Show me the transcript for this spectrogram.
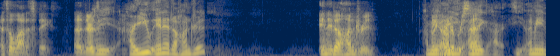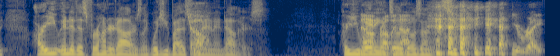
That's a lot of space. Uh, I there's mean, are you in at hundred? in at a hundred. I mean, Like are you, 100%? like, are, I mean, are you into this for hundred dollars? Like, would you buy this for No. ninety nine dollars? Are you No, waiting until not. it goes on super yeah, you're right.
